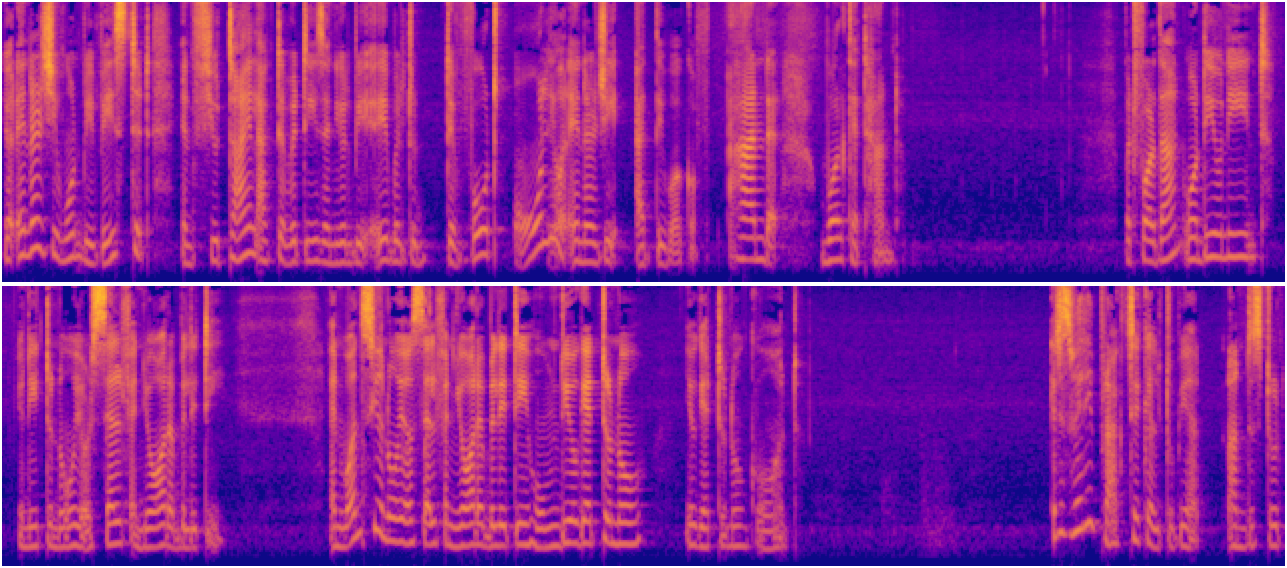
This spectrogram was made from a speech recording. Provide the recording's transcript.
Your energy won't be wasted in futile activities and you'll be able to devote all your energy at the work of hand work at hand. But for that, what do you need? You need to know yourself and your ability. And once you know yourself and your ability, whom do you get to know? You get to know God. It is very practical to be understood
